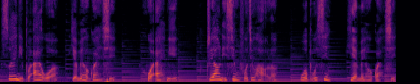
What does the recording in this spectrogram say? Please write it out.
所以你不爱我也没有关系。我爱你，只要你幸福就好了。我不信也没有关系。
